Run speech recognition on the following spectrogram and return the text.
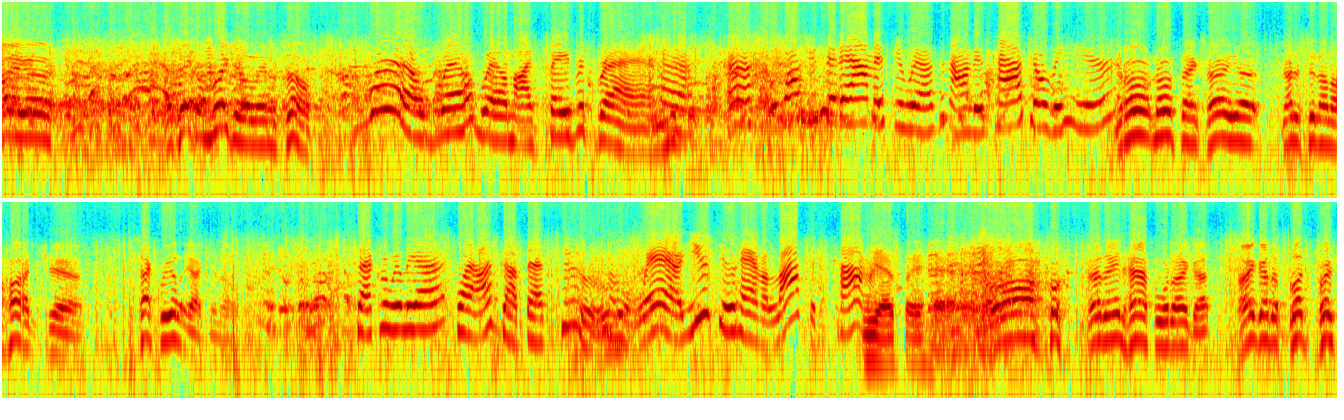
I, uh, I take them regularly myself. Well, well, well, my favorite brand. Uh, uh, won't you sit down, Mr. Wilson, on this couch over here? No, no, thanks. I, uh, got to sit on a hard chair. Sacroiliac, you know. Sacroiliac? Why, I've got that too. Oh, well, you two have a lot in common. Yes, they have. Oh, that ain't half of what I got. I got a blood pressure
